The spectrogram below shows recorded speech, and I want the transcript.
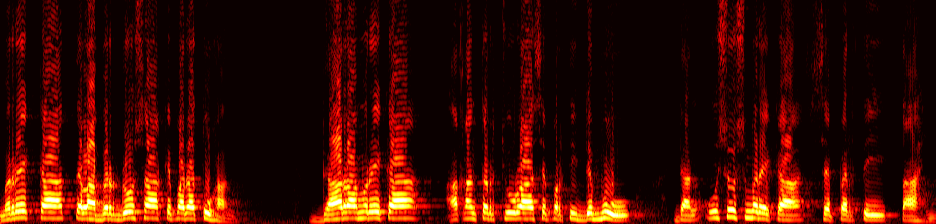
mereka telah berdosa kepada Tuhan. Darah mereka akan tercurah seperti debu dan usus mereka seperti tahi.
